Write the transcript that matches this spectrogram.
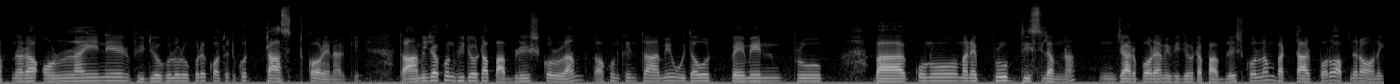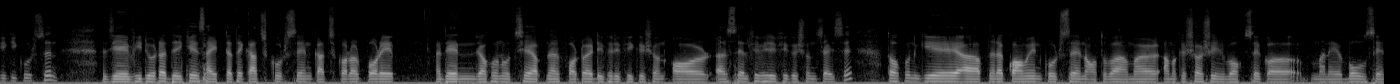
আপনারা অনলাইনের ভিডিওগুলোর উপরে কতটুকু ট্রাস্ট করেন আর কি। তো আমি যখন ভিডিওটা পাবলিশ করলাম, তখন কিন্তু আমি উইদাউট পেমেন্ট প্রুফ বা কোনো মানে প্রুফ দিছিলাম না যার পরে আমি ভিডিওটা পাবলিশ করলাম বাট তারপরও আপনারা অনেকে কি করছেন? যে ভিডিওটা দেখে সাইটটাতে কাজ করছেন, কাজ করার পরে দেন যখন হচ্ছে আপনার photo ID verification or selfie verification চাইছে, তখন গিয়ে আপনারা কমেন্ট করছেন অথবা আমার, আমাকে সরাসরি ইনবক্সে মানে বলছেন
